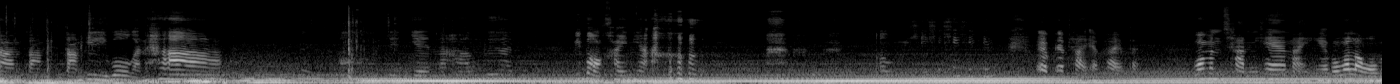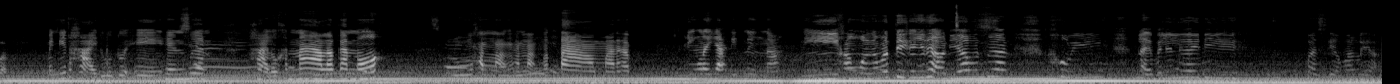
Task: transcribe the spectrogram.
ตามตามตามที่รีโวกัน ฮ่าโอ้เย็นๆนะคะเพื่อนๆมีบอกใครเนี่ย เอาแอบแอบถ่ายแอบถ่ายแอบถ่ายว่ามันชันแค่ไหนไง เพราะว่าเราแบบไม่ได้ถ่ายดูตัวเองให้เพื่อนๆ ถ่ายรถคันหน้าแล้วกันเนาะรู้คันหลังคันหลังก็ตามมานะครับ ทิ้งระยะนิดนึงนะ นี่ข้างบนก็มาติดกันอยู่แถวนี้เพื่อนๆหุยไหลไปเรื่อยๆดีหวาดเสียวมากเลยอะ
